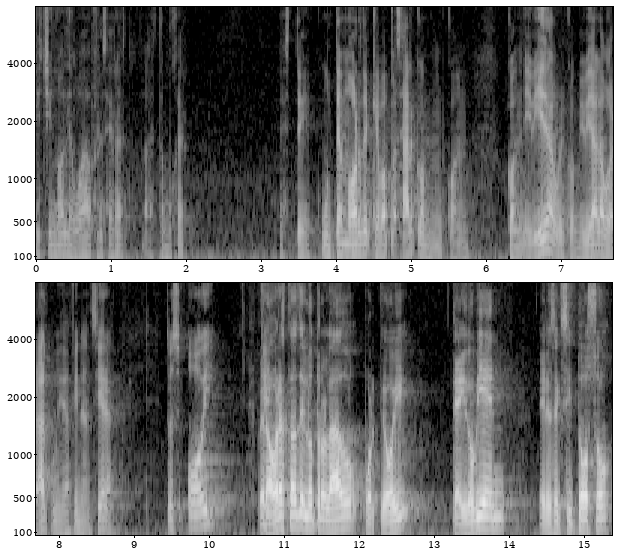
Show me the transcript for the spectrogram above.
¿qué chingón le voy a ofrecer a, a esta mujer? Este, un temor de qué va a pasar con, con- con mi vida, güey, con mi vida laboral, con mi vida financiera. Entonces, hoy, Pero ahora estás del otro lado porque hoy te ha ido bien, eres exitoso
